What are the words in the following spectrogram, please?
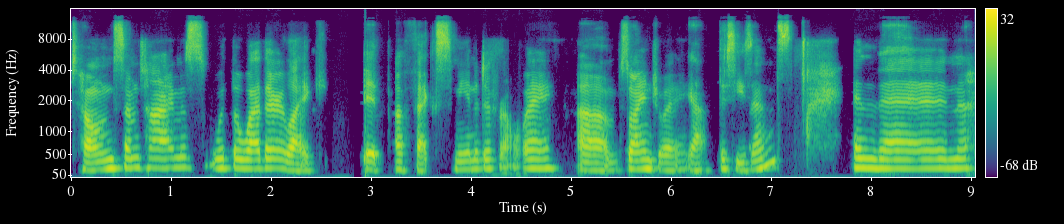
tone sometimes with the weather. Like it affects me in a different way. Um, so I enjoy, yeah, the seasons. And then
